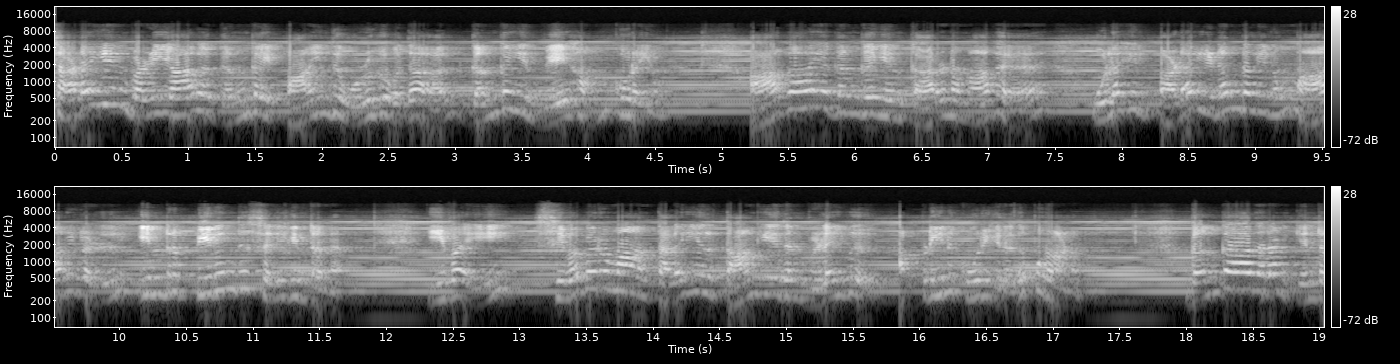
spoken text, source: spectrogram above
சடையின் வழியாக கங்கை பாய்ந்து ஒழுகுவதால் கங்கையின் வேகம் குறையும். ஆகாய கங்கையின் காரணமாக உலகில் பல இடங்களிலும் ஆறுகள் இன்று பிரிந்து செல்கின்றன. இவை சிவபெருமான் தலையில் தாங்கியதன் விளைவு அப்படின்னு கூறுகிறது புராணம். கங்காதரன் என்ற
